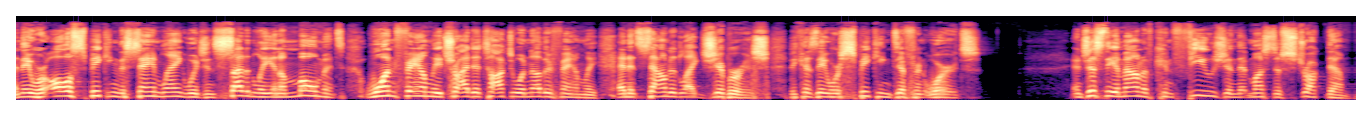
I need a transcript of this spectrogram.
And they were all speaking the same language, and suddenly, in a moment, one family tried to talk to another family, and it sounded like gibberish because they were speaking different words. And just the amount of confusion that must have struck them.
